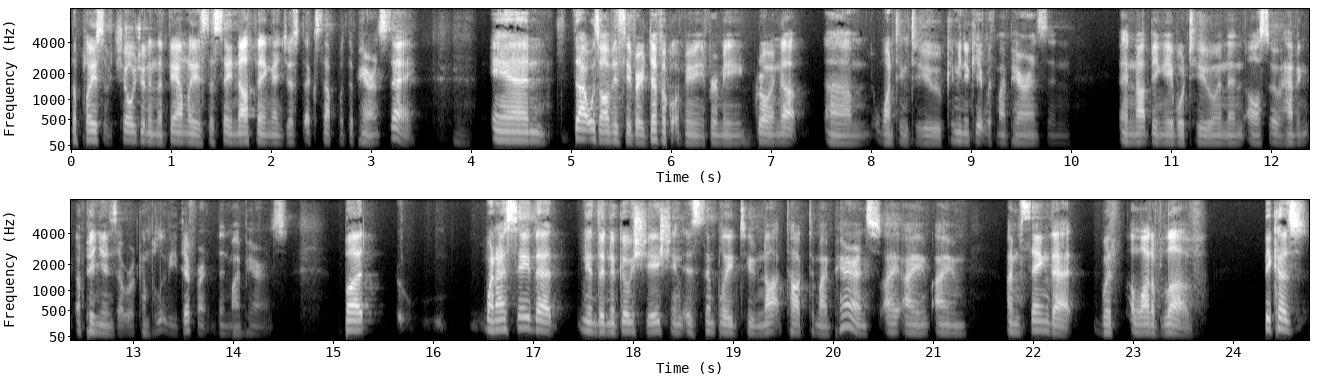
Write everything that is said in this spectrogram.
the place of children in the family is to say nothing and just accept what the parents say. And that was obviously very difficult for me for me growing up, um, wanting to communicate with my parents and and not being able to, and then also having opinions that were completely different than my parents. But when I say that you know, the negotiation is simply to not talk to my parents, I, I, I'm I'm saying that with a lot of love, because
